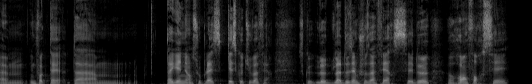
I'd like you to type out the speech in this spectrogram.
euh, une fois que tu as, tu as gagné en souplesse, qu'est-ce que tu vas faire? Ce que La deuxième chose à faire, c'est de renforcer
